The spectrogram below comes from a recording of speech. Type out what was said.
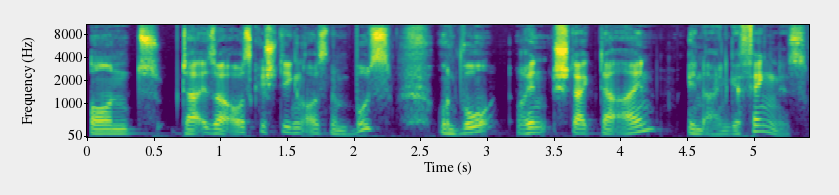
Und da ist er ausgestiegen aus einem Bus. Und worin steigt er ein? In ein Gefängnis.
